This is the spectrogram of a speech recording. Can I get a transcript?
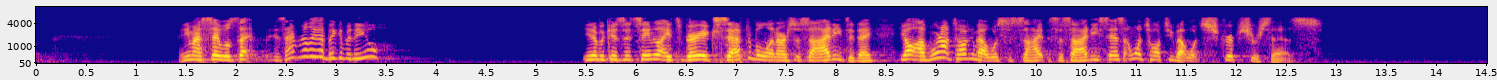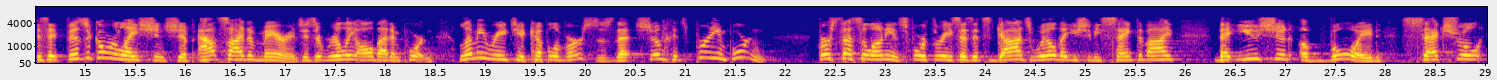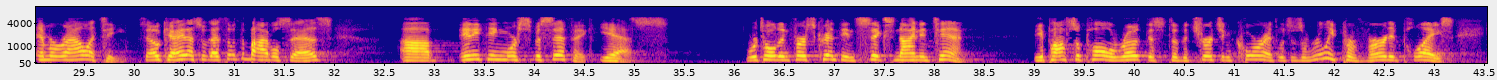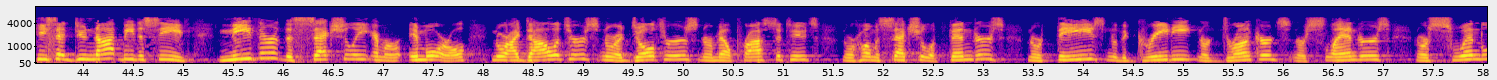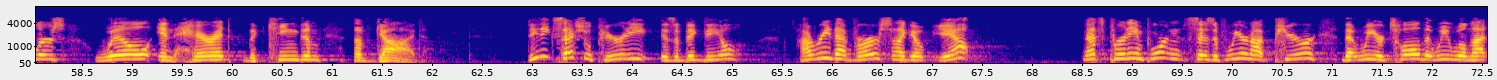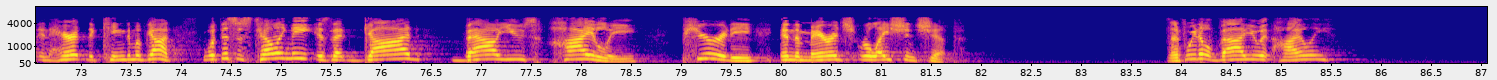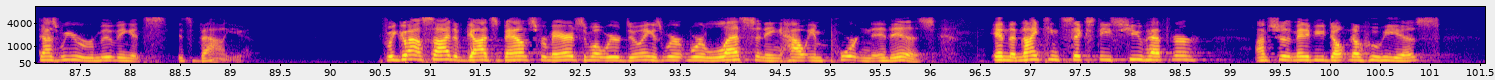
And you might say, well, is that, is that really that big of a deal? You know, because it seems like it's very acceptable in our society today. Y'all, we're not talking about what society, society says. I want to talk to you about what Scripture says. Is a physical relationship outside of marriage, is it really all that important? Let me read you a couple of verses that show it's pretty important. 1 Thessalonians 4 3 says, It's God's will that you should be sanctified, that you should avoid sexual immorality. So, okay, that's what, that's what the Bible says. Uh, anything more specific? Yes. We're told in 1 Corinthians 6 9 and 10. The Apostle Paul wrote this to the church in Corinth, which was a really perverted place. He said, Do not be deceived. Neither the sexually immoral, nor idolaters, nor adulterers, nor male prostitutes, nor homosexual offenders, nor thieves, nor the greedy, nor drunkards, nor slanderers, nor swindlers will inherit the kingdom of God. Do you think sexual purity is a big deal? I read that verse and I go, yeah, that's pretty important. It says if we are not pure, that we are told that we will not inherit the kingdom of God. What this is telling me is that God values highly purity in the marriage relationship. And if we don't value it highly, guys, we are removing its, its value. If we go outside of God's bounds for marriage, then what we're doing is we're, we're lessening how important it is. In the 1960s, Hugh Hefner, I'm sure that many of you don't know who he is,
